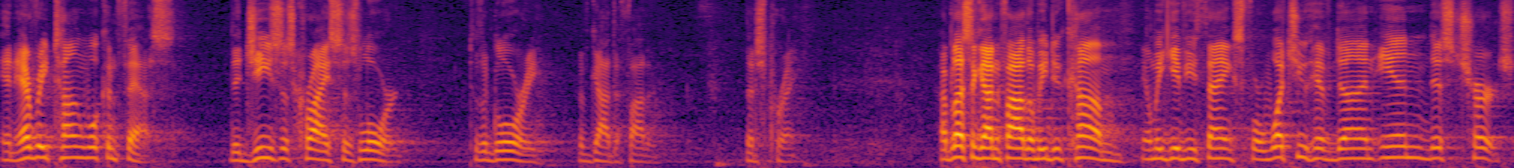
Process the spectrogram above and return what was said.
and every tongue will confess that Jesus Christ is Lord to the glory of God the Father. Let us pray. Our blessed God and Father, we do come and we give you thanks for what you have done in this church.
